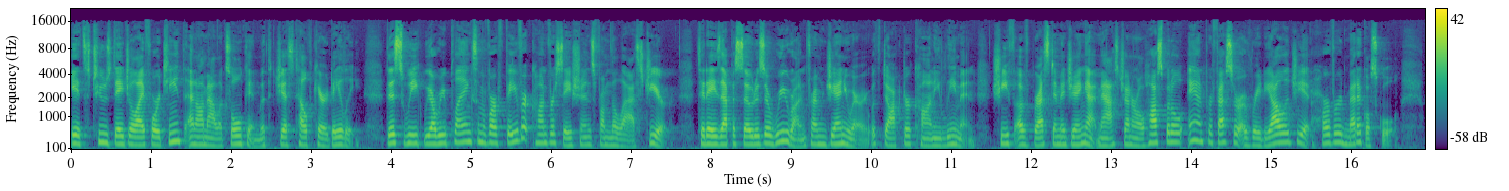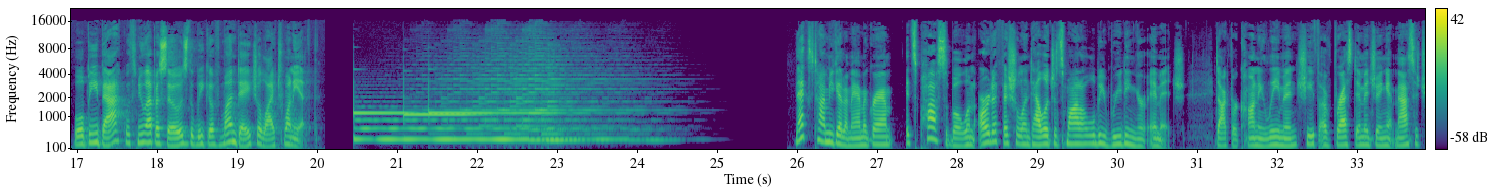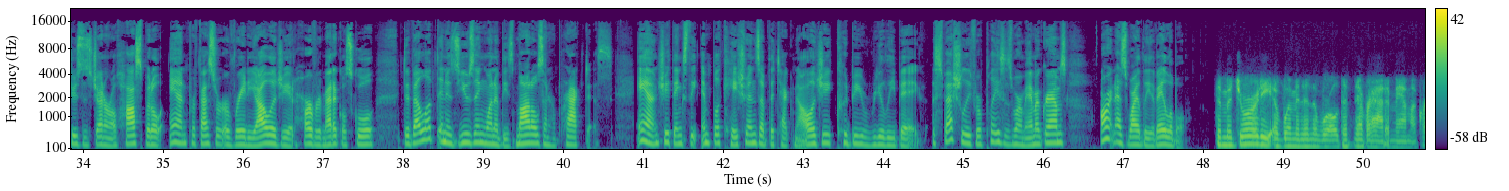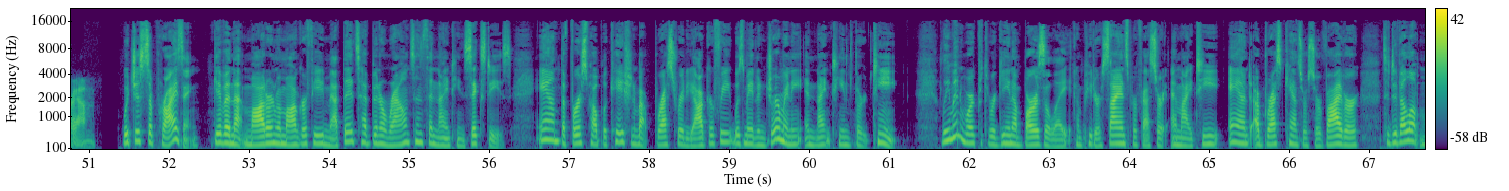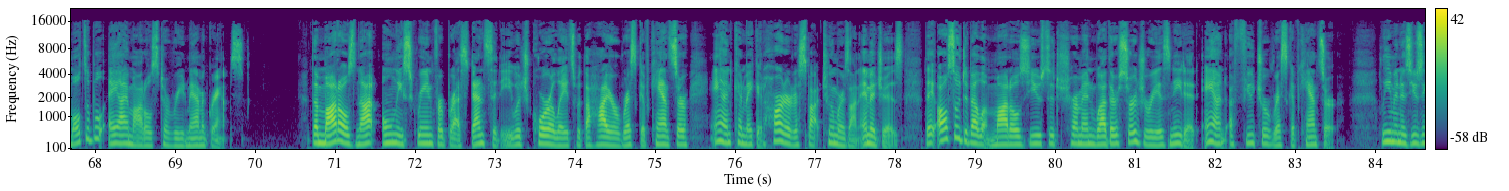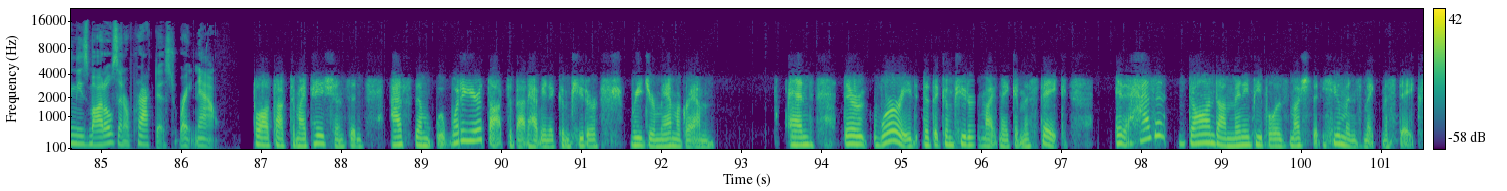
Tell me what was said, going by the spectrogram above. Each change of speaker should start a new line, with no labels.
It's Tuesday, July 14th, and I'm Alex Olgin with Gist Healthcare Daily. This week, we are replaying some of our favorite conversations from the last year. Today's episode is a rerun from January with Dr. Connie Lehman, Chief of Breast Imaging at Mass General Hospital and Professor of Radiology at Harvard Medical School. We'll be back with new episodes the week of Monday, July 20th. Next time you get a mammogram, it's possible an artificial intelligence model will be reading your image. Dr. Connie Lehman, Chief of Breast Imaging at Massachusetts General Hospital and Professor of Radiology at Harvard Medical School, developed and is using one of these models in her practice. And she thinks the implications of the technology could be really big, especially for places where mammograms aren't as widely available.
The majority of women in the world have never had a mammogram.
Which is surprising, given that modern mammography methods have been around since the 1960s, and the first publication about breast radiography was made in Germany in 1913. Lehman worked with Regina Barzilay, a computer science professor at MIT and a breast cancer survivor, to develop multiple AI models to read mammograms. The models not only screen for breast density, which correlates with a higher risk of cancer and can make it harder to spot tumors on images, they also develop models used to determine whether surgery is needed and a future risk of cancer. Lehman is using these models in her practice right now.
Well, I'll talk to my patients and ask them, what are your thoughts about having a computer read your mammogram? And they're worried that the computer might make a mistake. It hasn't dawned on many people as much that humans make mistakes,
